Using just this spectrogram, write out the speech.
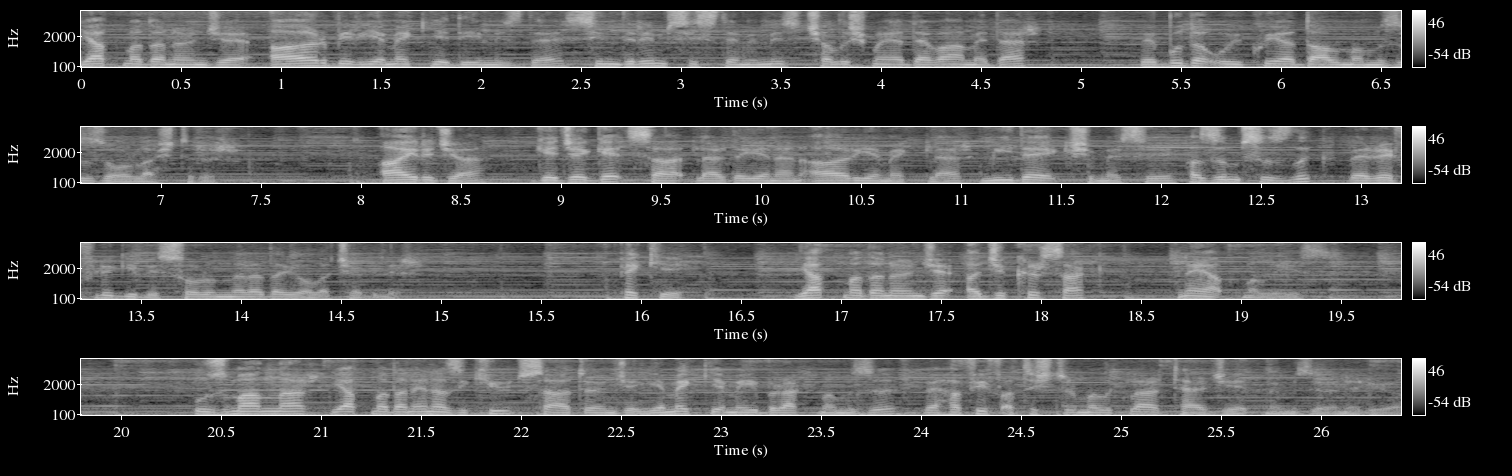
Yatmadan önce ağır bir yemek yediğimizde sindirim sistemimiz çalışmaya devam eder ve bu da uykuya dalmamızı zorlaştırır. Ayrıca gece geç saatlerde yenen ağır yemekler mide ekşimesi, hazımsızlık ve reflü gibi sorunlara da yol açabilir. Peki yatmadan önce acıkırsak ne yapmalıyız? Uzmanlar yatmadan en az 2-3 saat önce yemek yemeyi bırakmamızı ve hafif atıştırmalıklar tercih etmemizi öneriyor.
